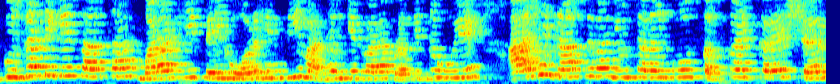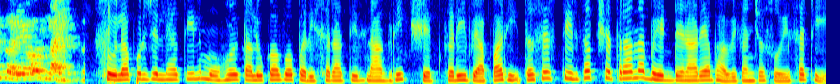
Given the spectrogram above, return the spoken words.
गुजराती के साथ साथ मराठी तेलुगु और हिंदी माध्यम के द्वारा प्रसिद्ध हुए। आज ही ग्राम सेवा न्यूज को और सोलापूर जिल्ह्यातील मोहोळ तालुका व परिसरातील नागरिक शेतकरी व्यापारी तसेच तीर्थक्षेत्रांना भेट देणाऱ्या भाविकांच्या सोयीसाठी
